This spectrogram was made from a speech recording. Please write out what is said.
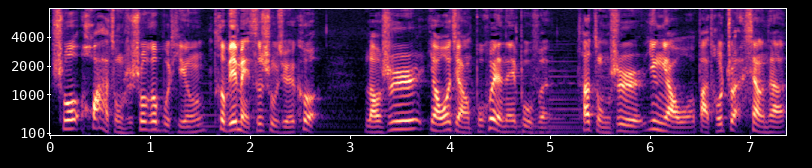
说话总是说个不停，特别每次数学课，老师要我讲不会的那部分，他总是硬要我把头转向他，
